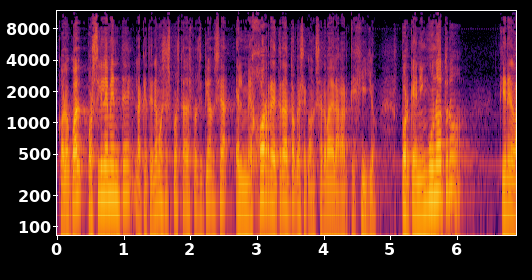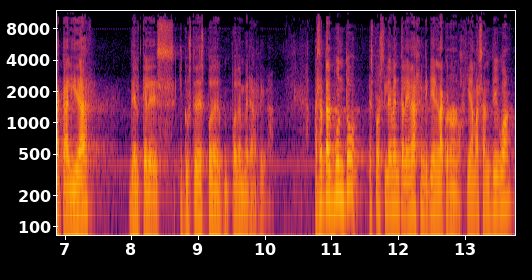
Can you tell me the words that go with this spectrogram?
Con lo cual, posiblemente la que tenemos expuesta en la exposición sea el mejor retrato que se conserva del lagartijillo, porque ningún otro tiene la calidad del que, les, que ustedes pueden, pueden ver arriba. Hasta tal punto, es posiblemente la imagen que tiene la cronología más antigua,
